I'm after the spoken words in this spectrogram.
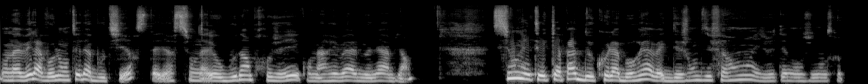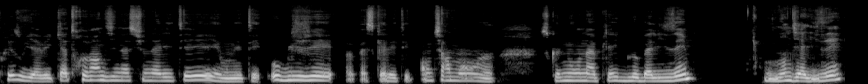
on avait la volonté d'aboutir, c'est-à-dire si on allait au bout d'un projet et qu'on arrivait à le mener à bien, si on était capable de collaborer avec des gens différents, et j'étais dans une entreprise où il y avait 90 nationalités et on était obligé, euh, parce qu'elle était entièrement euh, ce que nous on appelait globalisée ou mondialisée,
